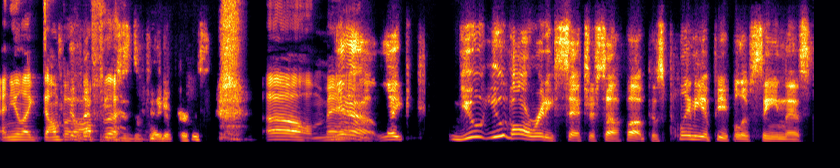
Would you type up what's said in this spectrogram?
and you like dump it off the. teaches the plate of first. Oh man! Yeah, like you you've already set yourself up because plenty of people have seen this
